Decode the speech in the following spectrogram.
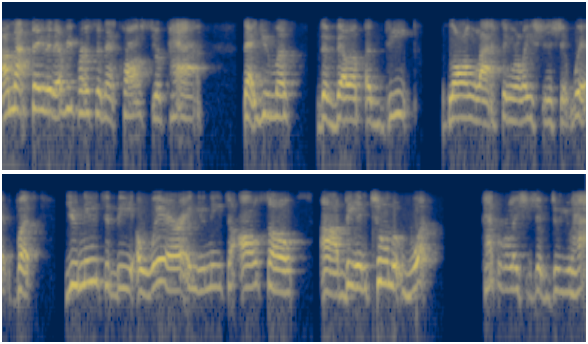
I'm not saying that every person that crossed your path that you must develop a deep, long lasting relationship with, but you need to be aware and you need to also uh, be in tune with what type of relationship do you have.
